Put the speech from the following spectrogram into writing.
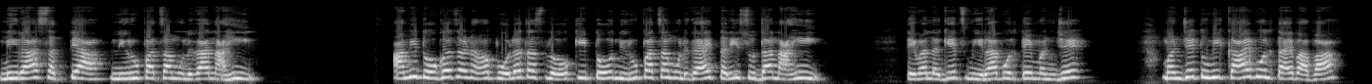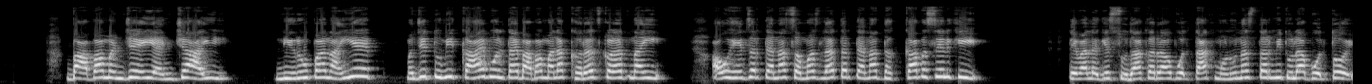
मीरा सत्या निरूपाचा मुलगा नाही. आम्ही दोघं जण बोलत असलो की तो निरूपाचा मुलगा आहे तरी सुद्धा नाही. तेव्हा लगेच मीरा बोलते म्हणजे? म्हणजे तुम्ही काय बोलताय बाबा? बाबा म्हणजे यांच्या आई. निरूपा नाही आहेत म्हणजे तुम्ही काय बोलताय बाबा? मला खरंच कळत नाही. अहो हे जर त्यांना समजलं तर त्यांना धक्का बसेल की. तेव्हा लगेच सुधाकरराव बोलतात म्हणूनच तर मी तुला बोलतोय.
